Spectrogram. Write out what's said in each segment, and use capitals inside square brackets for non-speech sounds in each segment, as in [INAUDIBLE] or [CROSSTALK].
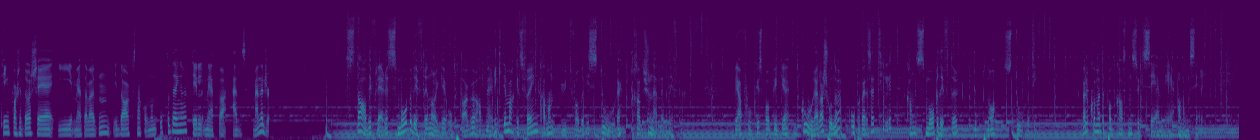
Ting fortsetter å skje i metaverden. I dag snakker vi om noen oppdateringer til Meta Ads Manager. Stadig flere små bedrifter i Norge oppdager at med riktig markedsføring kan man utfordre de store, tradisjonelle bedriftene. Ved å ha fokus på å bygge gode relasjoner og opparbeide seg tillit, kan små bedrifter oppnå store ting. Velkommen til podkasten 'Suksess med annonsering'.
